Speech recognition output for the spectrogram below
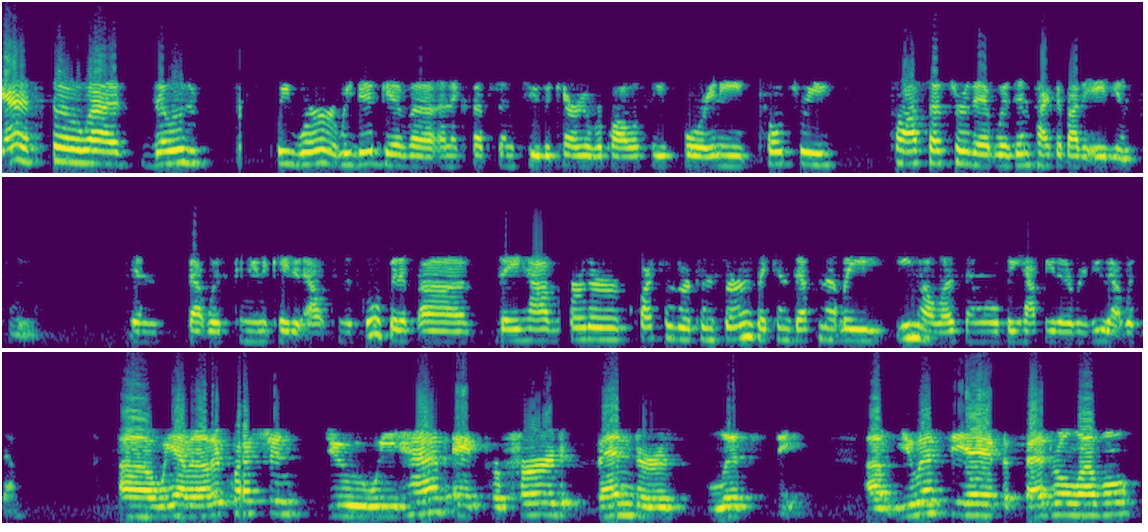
Yes, so uh, those we were we did give a, an exception to the carryover policy for any poultry processor that was impacted by the avian flu, and that was communicated out to the schools. But if uh, they have further questions or concerns, they can definitely email us, and we'll be happy to review that with them. uh, we have another question. Do we have a preferred vendors listing? Um, USDA at the federal level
